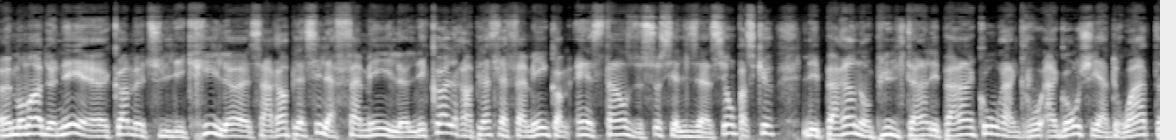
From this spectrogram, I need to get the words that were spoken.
À un moment donné, euh, comme tu l'écris, là, ça a remplacé la famille. L'école remplace la famille comme instance de socialisation parce que les parents n'ont plus le temps. Les parents courent à, gauche et à droite,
